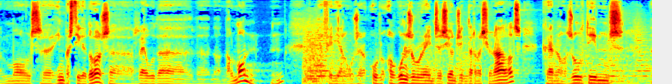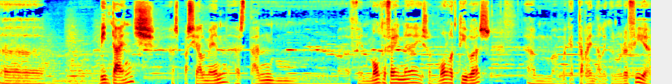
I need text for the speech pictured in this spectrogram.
amb molts eh, investigadors arreu de, de, de, del món. Mm? De fet, hi ha algunes organitzacions internacionals que en els últims eh, 20 anys, especialment, estan mm, fent molta feina i són molt actives amb, amb aquest terreny de l'iconografia.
